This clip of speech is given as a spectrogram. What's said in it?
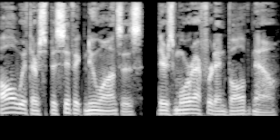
all with their specific nuances, there's more effort involved now.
